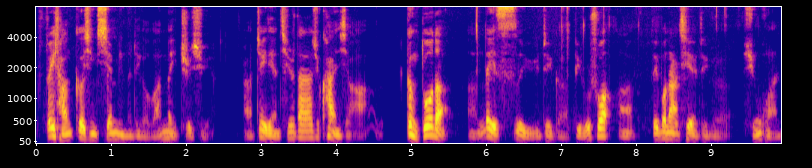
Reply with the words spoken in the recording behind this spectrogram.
非常个性鲜明的这个完美秩序啊，这一点其实大家去看一下啊，更多的啊类似于这个，比如说啊斐波那契这个循环，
